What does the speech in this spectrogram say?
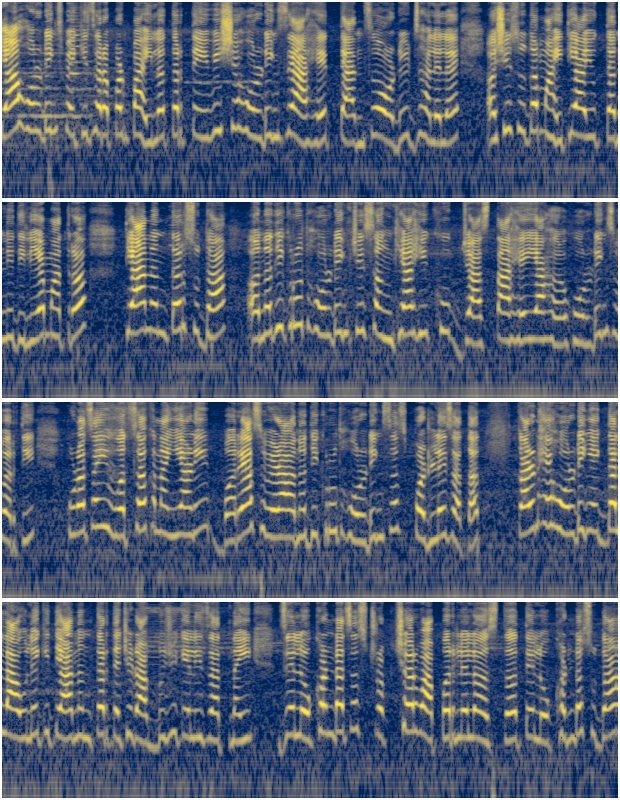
त्या होर्डिंग्सपैकी जर आपण पाहिलं तर तेवीसशे होर्डिंग्स जे आहेत त्यांचं ऑडिट झालेलं आहे. अशी सुद्धा माहिती आयुक्तांनी दिली आहे. मात्र त्यानंतर सुद्धा अनधिकृत होर्डिंगची संख्या ही खूप जास्त आहे. या ह- होर्डिंग्सवरती कुणाचाही वचक नाही आणि बऱ्याच वेळा अनधिकृत होर्डिंग्सच पडले जातात. कारण हे होर्डिंग एकदा लावले की त्यानंतर त्याची डागडुजी केली जात नाही. जे लोखंडाचं स्ट्रक्चर वापरलेलं असतं ते लोखंडसुद्धा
